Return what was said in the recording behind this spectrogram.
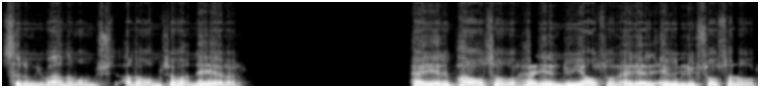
Sırım gibi adam olmuş. Adam olmuş ama neye yarar? Her yerin para olsan olur. Her yerin dünya olsan olur. Her yerin evin lüks olsan olur.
